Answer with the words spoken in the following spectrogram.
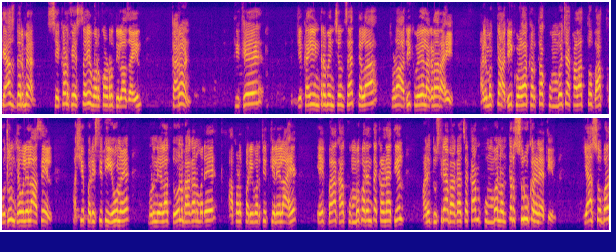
त्याच दरम्यान सेकंड फेजचाही वर्क ऑर्डर दिला जाईल. कारण तिथे जे काही इंटरव्हेन्शन्स आहेत त्याला थोडा अधिक वेळ लागणार आहे. आणि मग त्या अधिक वेळाकरता कुंभच्या काळात तो भाग खोदून ठेवलेला असेल अशी परिस्थिती येऊ नये. म्हणून याला दोन भागांमध्ये आपण परिवर्तित केलेला आहे. एक भाग हा कुंभपर्यंत करण्यात येईल आणि दुसऱ्या भागाचं काम कुंभ नंतर सुरू करण्यात येईल. यासोबत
